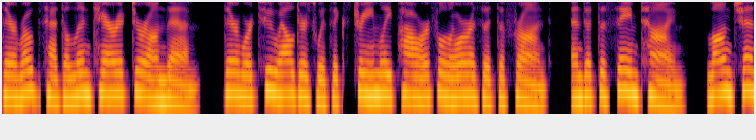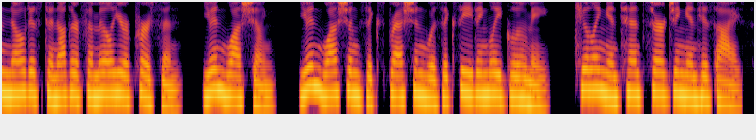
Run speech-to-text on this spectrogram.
their robes had the Lin character on them. There were two elders with extremely powerful auras at the front, and at the same time, Long Chen noticed another familiar person, Yun Wusheng. Yun Wusheng's expression was exceedingly gloomy, killing intent surging in his eyes.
